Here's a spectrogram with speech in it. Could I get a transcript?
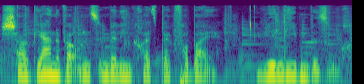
schau gerne bei uns in Berlin-Kreuzberg vorbei. Wir lieben Besuch.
